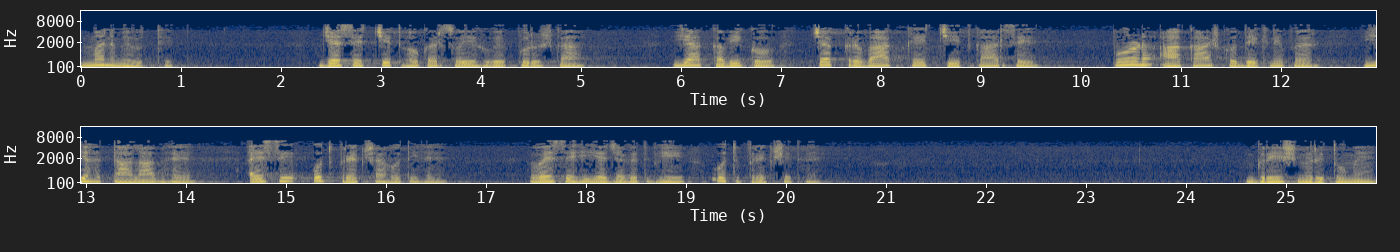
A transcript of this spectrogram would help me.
मन में उत्थित। जैसे चित होकर सोए हुए पुरुष का, या कवि को चक्रवाक के चीतकार से पूर्ण आकाश को देखने पर यह तालाब है, ऐसी उत्प्रेक्षा होती है। वैसे ही यह जगत भी उत्प्रेक्षित है। ग्रीष्म ऋतु में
